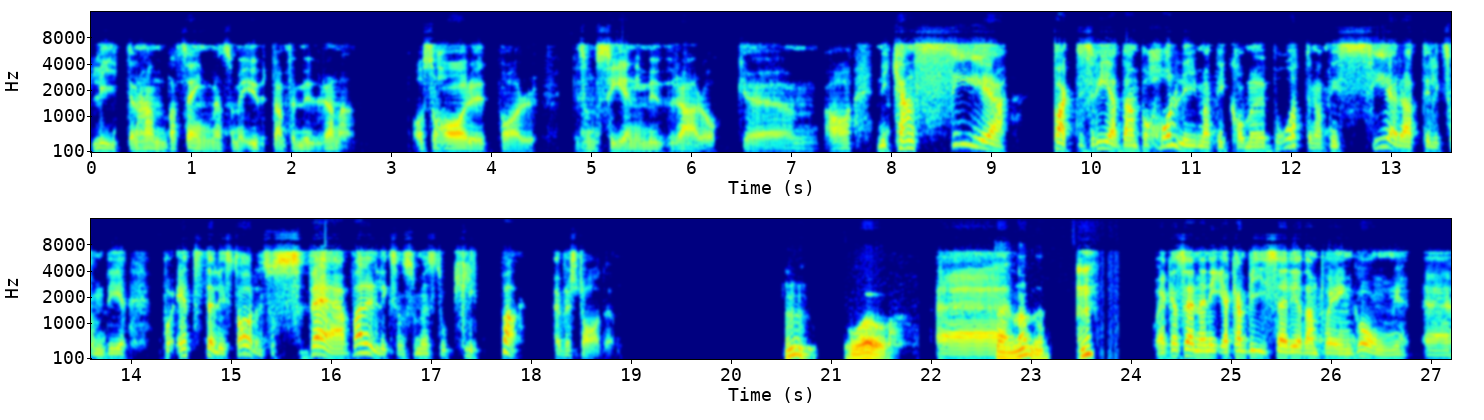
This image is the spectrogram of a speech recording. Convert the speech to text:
liten hamnbassäng men som är utanför murarna. Och så har du ett par liksom scen i murar och eh, ja, ni kan se faktiskt redan på håll i och med att ni kommer med båten att ni ser att det liksom det på ett ställe i staden så svävar det liksom som en stor klippa över staden. Mm. Wow. Eh, Spännande. och jag kan säga när ni, jag kan visa redan på en gång. Eh,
